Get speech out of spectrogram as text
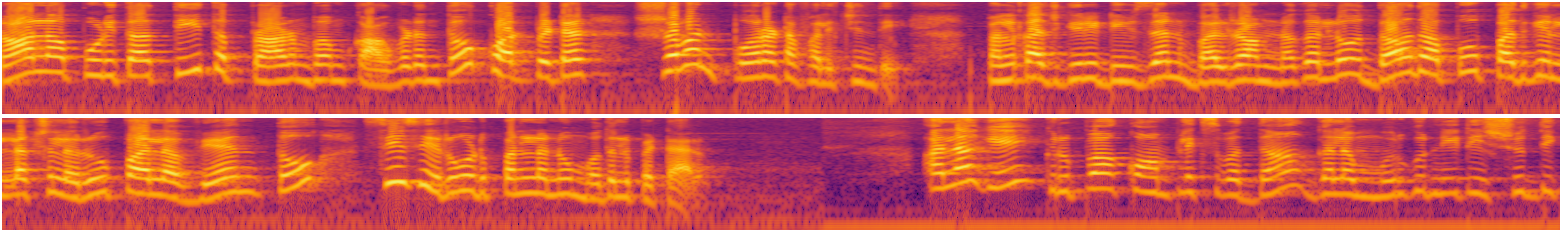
నాలా పూడిత తీత ప్రారంభం కావడంతో కార్పొరేటర్ శ్రవణ్ పోరాట ఫలించింది. మల్కాజ్గిరి డివిజన్ బలరాం నగర్లో దాదాపు పదిహేను లక్షల రూపాయల వ్యయంతో సీసీ రోడ్ పనులను మొదలుపెట్టారు. అలాగే కృపా కాంప్లెక్స్ వద్ద గల మురుగునీటి శుద్ధి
